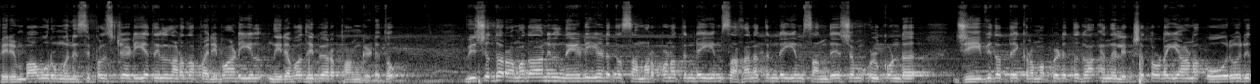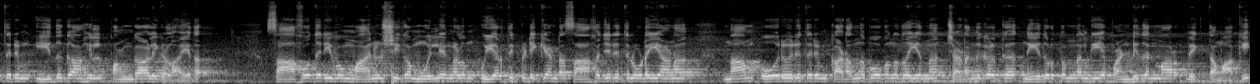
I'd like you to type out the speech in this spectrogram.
പെരുമ്പാവൂർ മുനിസിപ്പൽ സ്റ്റേഡിയത്തിൽ നടന്ന പരിപാടിയിൽ നിരവധി പേർ പങ്കെടുത്തു വിശുദ്ധ റമദാനിൽ നേടിയെടുത്ത സമർപ്പണത്തിന്റെയും സഹനത്തിന്റെയും സന്ദേശം ഉൾക്കൊണ്ട് ജീവിതത്തെ ക്രമപ്പെടുത്തുക എന്ന ലക്ഷ്യത്തോടെയാണ് ഓരോരുത്തരും ഈദ്ഗാഹിൽ പങ്കാളികളായത്. സാഹോദര്യവും മാനുഷിക മൂല്യങ്ങളും ഉയർത്തിപ്പിടിക്കേണ്ട സാഹചര്യത്തിലൂടെയാണ് നാം ഓരോരുത്തരും കടന്നു പോകുന്നത് എന്ന് ചടങ്ങുകൾക്ക് നേതൃത്വം നൽകിയ പണ്ഡിതന്മാർ വ്യക്തമാക്കി.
